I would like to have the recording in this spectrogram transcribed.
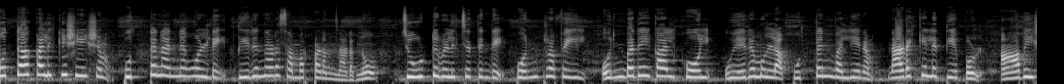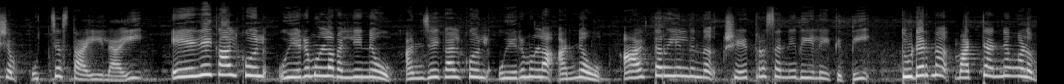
തോത്താക്കളിക്ക് ശേഷം പുത്തൻ അന്നങ്ങളുടെ തിരുനട സമർപ്പണം നടന്നു. ചൂട്ടുവെളിച്ചത്തിന്റെ പൊൻപ്രഫയിൽ ഒൻപതേകാൽ കോൽ ഉയരമുള്ള പുത്തൻ വല്യനം നടക്കിലെത്തിയപ്പോൾ ആവേശം ഉച്ചസ്ഥായിയിലായി. ഏഴേകാൽ കോൽ ഉയരമുള്ള വല്യന്നവും അഞ്ചേകാൽ കോൽ ഉയരമുള്ള അന്നവും ആൽത്തറയിൽ നിന്ന് ക്ഷേത്രസന്നിധിയിലേക്കെത്തി. തുടർന്ന് മറ്റന്നങ്ങളും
